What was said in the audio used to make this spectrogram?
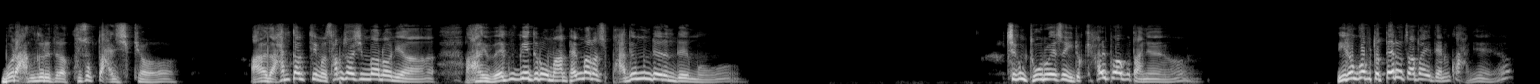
뭘 안 그러더라. 구속도 안 시켜. 아, 나 한 탕 뛰면 3, 40만 원이야. 아, 외국에 들어오면 한 100만 원씩 받으면 되는데, 뭐. 지금 도로에서 이렇게 할부하고 다녀요. 이런 것부터 때려잡아야 되는 거 아니에요?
